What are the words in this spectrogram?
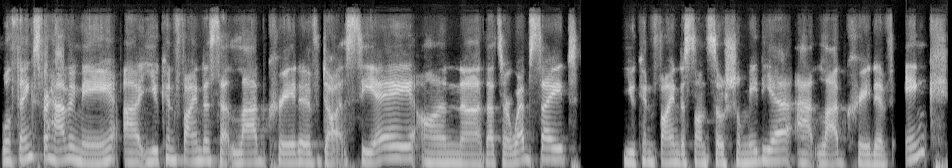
Well, thanks for having me. Uh, you can find us at labcreative.ca on uh, that's our website. You can find us on social media at Lab Creative Inc.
